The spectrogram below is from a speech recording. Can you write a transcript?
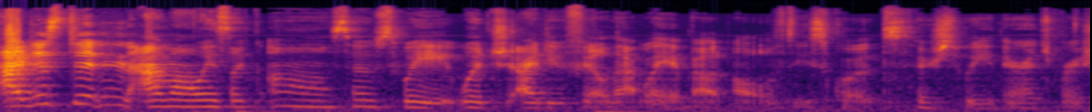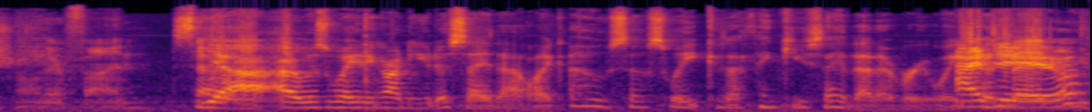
I just didn't. I'm always like, oh, so sweet, which I do feel that way about all of these quotes. They're sweet, they're inspirational, they're fun. So Yeah, I was waiting on you to say that, like, oh, so sweet, because I think you say that every week. I do.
